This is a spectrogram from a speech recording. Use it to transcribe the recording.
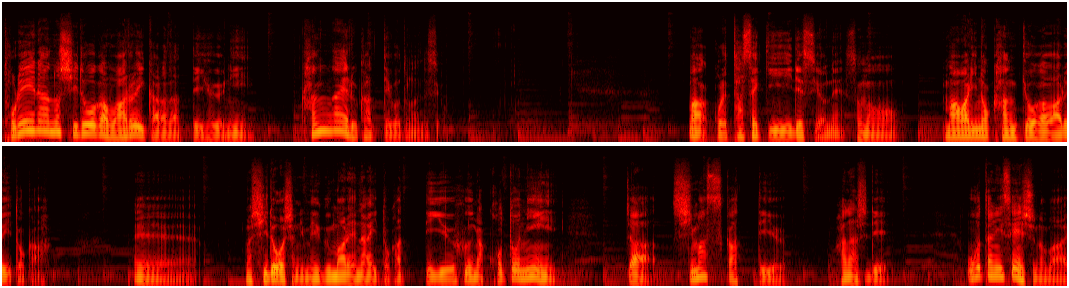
トレーナーの指導が悪いからだっていうふうに考えるかっていうことなんですよ。まあこれ多席ですよね。その周りの環境が悪いとか、えーまあ、指導者に恵まれないとかっていうふうなことにじゃあしますかっていう話で大谷選手の場合、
